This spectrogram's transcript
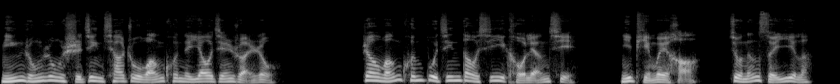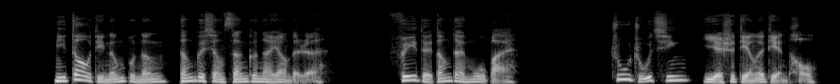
宁荣荣使劲掐住王坤的腰间软肉，让王坤不禁倒吸一口凉气。你品味好就能随意了？你到底能不能当个像三哥那样的人？非得当代沐白？朱竹清也是点了点头，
